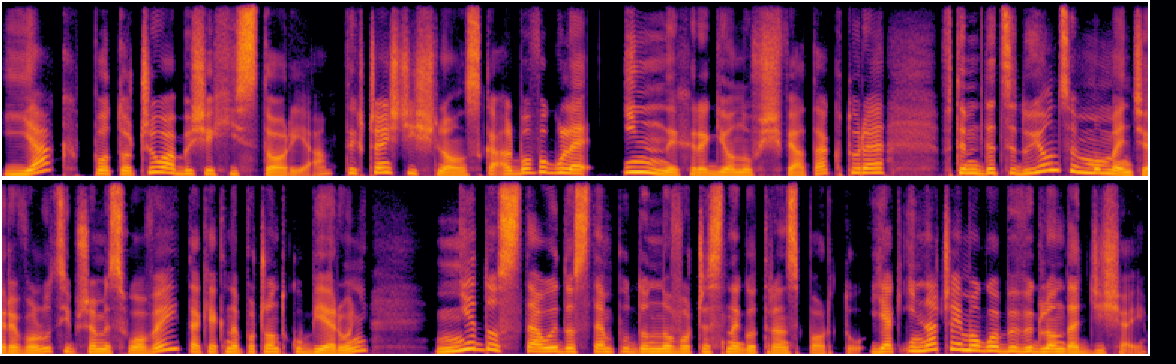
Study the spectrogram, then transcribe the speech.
Jak potoczyłaby się historia tych części Śląska albo w ogóle innych regionów świata, które w tym decydującym momencie rewolucji przemysłowej, tak jak na początku Bieruń, nie dostały dostępu do nowoczesnego transportu? Jak inaczej mogłoby wyglądać dzisiaj?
